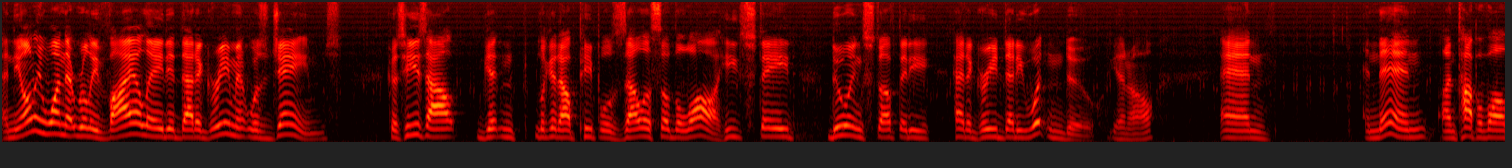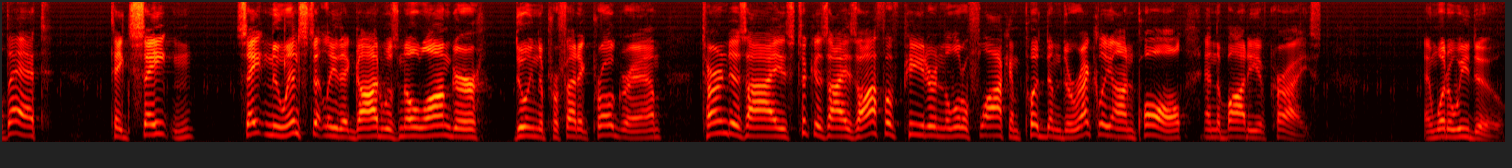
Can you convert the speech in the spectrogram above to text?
And the only one that really violated that agreement was James, because he's out getting, look at how people zealous of the law. He stayed doing stuff that he had agreed that he wouldn't do, you know. And, and then, on top of all that, take Satan. Satan knew instantly that God was no longer doing the prophetic program, turned his eyes, took his eyes off of Peter and the little flock and put them directly on Paul and the body of Christ. And what do we do?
